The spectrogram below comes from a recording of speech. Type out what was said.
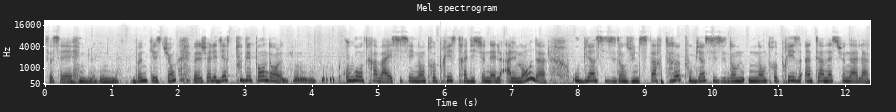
ça c'est une, bonne question. Euh, J'allais dire, tout dépend où on travaille. Si c'est une entreprise traditionnelle allemande, ou bien si c'est dans une start-up, ou bien si c'est dans une entreprise internationale.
